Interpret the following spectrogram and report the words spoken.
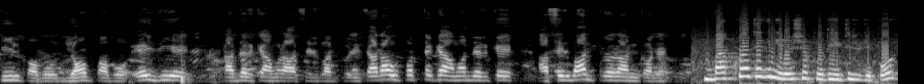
তিল পাবো, জব পাবো, এই দিয়ে তাদেরকে আমরা আশীর্বাদ করি। তারা উপর থেকে আমাদেরকে আশীর্বাদ প্রদান করে। বাঁকুড়া থেকে নিজস্ব প্রতিনিধির রিপোর্ট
